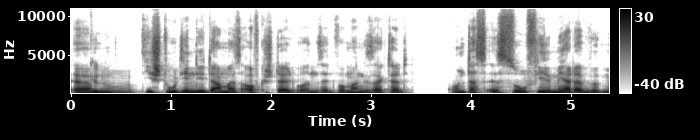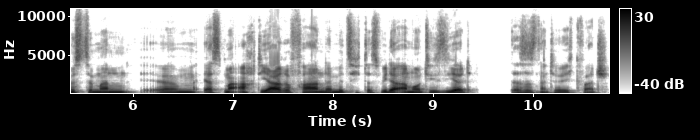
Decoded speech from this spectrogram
Ähm, genau. Die Studien, die damals aufgestellt worden sind, wo man gesagt hat, und das ist so viel mehr, da müsste man ähm, erstmal acht Jahre fahren, damit sich das wieder amortisiert. Das ist natürlich Quatsch.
